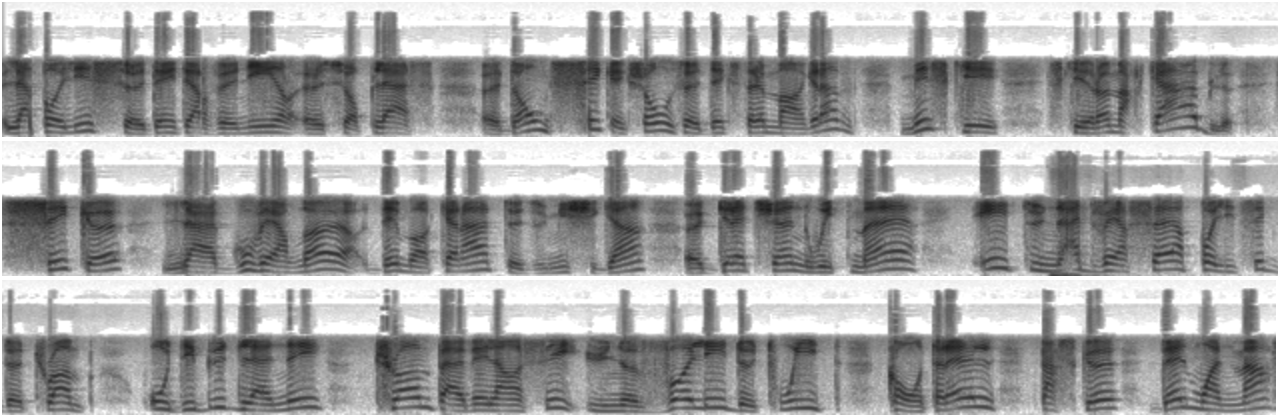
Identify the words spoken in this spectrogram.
la police d'intervenir euh, sur place. Euh, donc, c'est quelque chose d'extrêmement grave. Mais ce qui est, ce qui est remarquable, c'est que la gouverneure démocrate du Michigan, euh, Gretchen Whitmer, est une adversaire politique de Trump. Au début de l'année, Trump avait lancé une volée de tweets contre elle parce que dès le mois de mars,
